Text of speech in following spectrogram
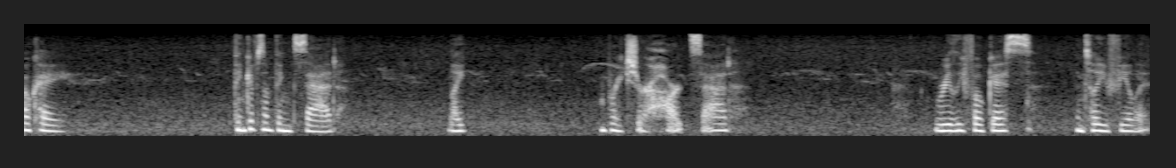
Okay. Think of something sad. Like, breaks your heart sad. Really focus until you feel it.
